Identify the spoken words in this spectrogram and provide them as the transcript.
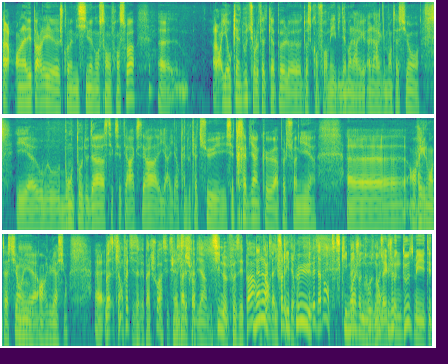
Alors, on en avait parlé, euh, je crois même ici même ensemble, François. Euh, alors, il n'y a aucun doute sur le fait qu'Apple euh, doit se conformer évidemment à la, ré- à la réglementation et euh, au, bon taux de DAS, etc. etc. Il n'y a, il y a aucun doute là-dessus. Et c'est très bien que Apple soit mis euh, en réglementation et Mmh. en régulation. Euh, Bah, qui- en fait, ils n'avaient pas le choix. C'est tu dis c'est très bien. S'ils ne le faisaient pas, Non, en non, fait, l'iPhone était plus- retiré de la vente. ce qui, moi, je L'iPhone trouve, 12, non que je- L'iPhone 12, mais il était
